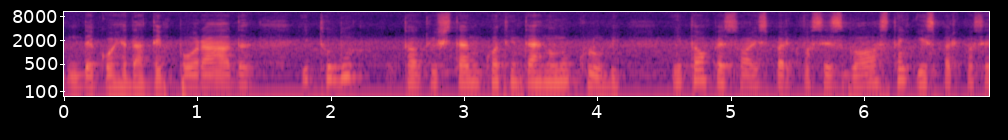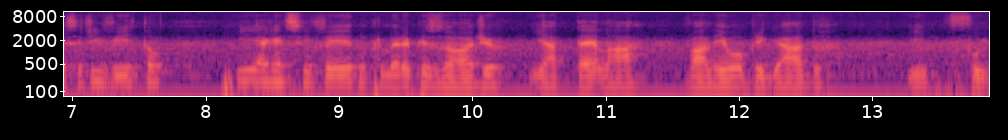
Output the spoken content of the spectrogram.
no decorrer da temporada e tudo, tanto externo quanto interno no clube. Então, pessoal, espero que vocês gostem e espero que vocês se divirtam. E a gente se vê no primeiro episódio. E até lá. Valeu, obrigado e fui.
